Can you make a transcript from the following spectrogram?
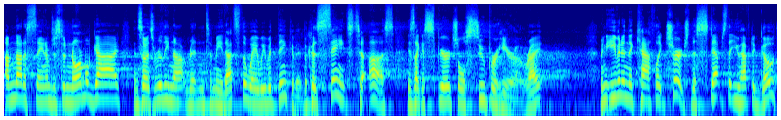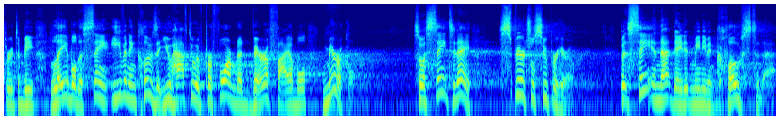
I'm not a saint, I'm just a normal guy, and so it's really not written to me. That's the way we would think of it because saints to us is like a spiritual superhero, right? I mean, even in the Catholic Church, the steps that you have to go through to be labeled a saint even includes that you have to have performed a verifiable miracle. So, a saint today, spiritual superhero. But saint in that day didn't mean even close to that.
